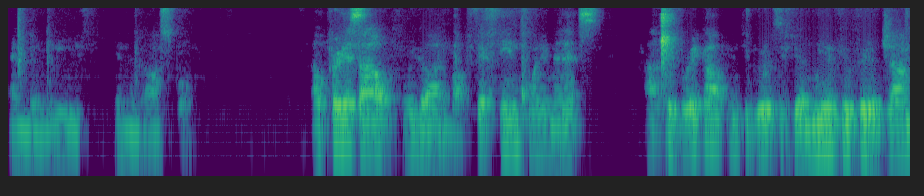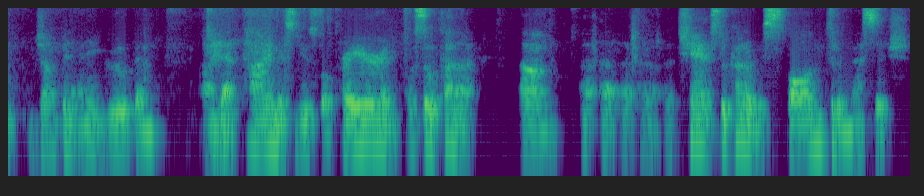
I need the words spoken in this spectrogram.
and believe in the gospel. I'll pray us out. We got about 15, 20 minutes uh, to break out into groups. If you're new, feel free to jump jump in any group, and uh, that time is used for prayer and also kind of um, a, a, a, chance to kind of respond to the message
